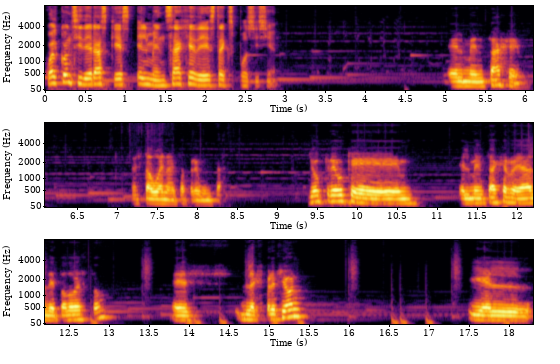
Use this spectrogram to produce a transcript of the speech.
¿Cuál consideras que es el mensaje de esta exposición? El mensaje. Está buena esa pregunta. Yo creo que el mensaje real de todo esto es la expresión y el,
